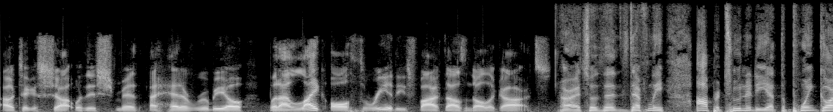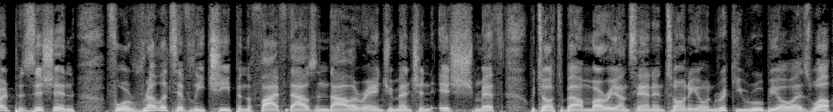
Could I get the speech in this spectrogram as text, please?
I would take a shot with Ish Smith ahead of Rubio, but I like all three of these five thousand dollar guards. All right, so there's definitely opportunity at the point guard position for relatively cheap in the five thousand dollar range. You mentioned Ish Smith. We talked about Murray on San Antonio and Ricky Rubio as well.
